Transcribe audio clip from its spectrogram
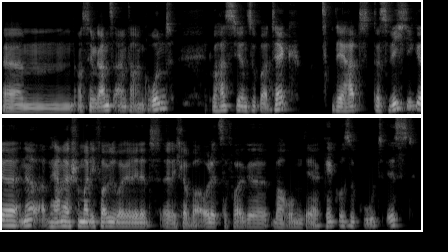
Ähm, aus dem ganz einfachen Grund, du hast hier einen super Tech, der hat das Wichtige, ne, wir haben ja schon mal die Folge drüber geredet, äh, ich glaube, war auch letzte Folge, warum der Gecko so gut ist.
